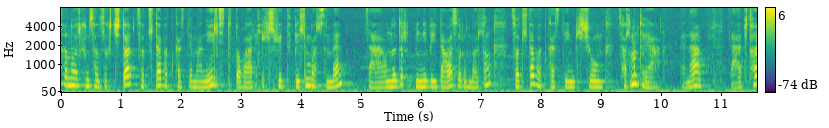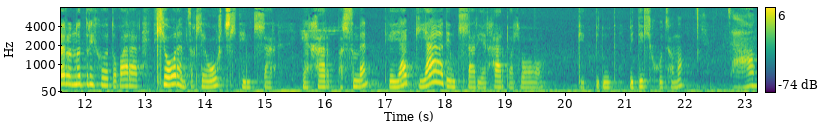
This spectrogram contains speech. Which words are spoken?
байцгаана уу ихэм сонсогчдоо судалтай подкастын маань ээлжид дугаар эхлэхэд бэлэн болсон байна. За өнөөдөр миний бие даваа сүрэн болон судалтай подкастын гишүүн Соломон Туяа байна. За бид хоёр өнөөдрийнхөө дугаараар дэлхийн уур амьсгалын өөрчлөлтийн талаар ярихаар болсон байна. Тэгээ яг яагаад энэ талаар ярихаар болов гэд бидэнд мэдээлэл өгөх үү цомоо. За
